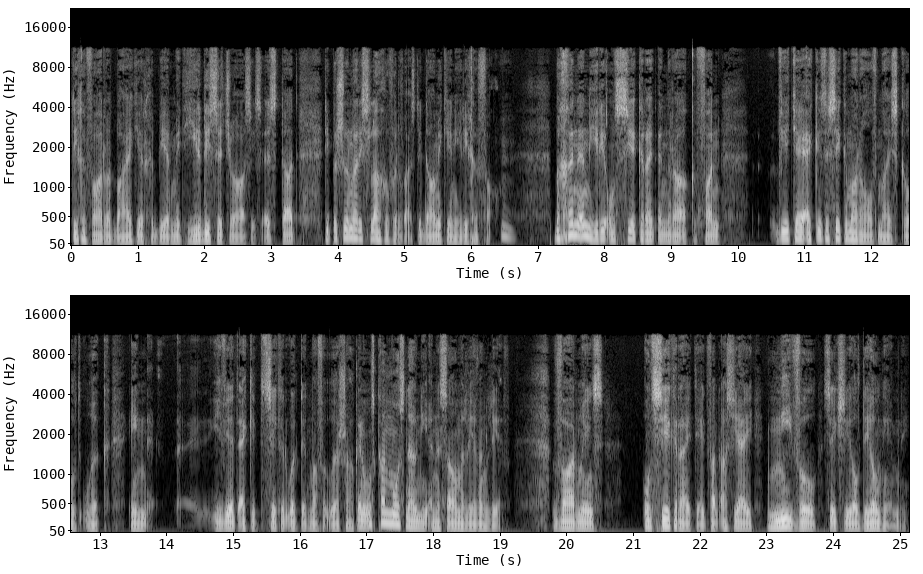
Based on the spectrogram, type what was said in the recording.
Die gevaar wat baie keer gebeur met hierdie situasies is dat die persoon wat die slagoffer was, die dametjie in hierdie geval, hmm. begin in hierdie onsekerheid inraak van weet jy ek is seker maar half my skuld ook en jy weet ek het seker ook dit maar veroorsaak. En ons kan mos nou nie in 'n samelewing leef waar mens onsekerheid het want as jy nie wil seksueel deelneem nie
